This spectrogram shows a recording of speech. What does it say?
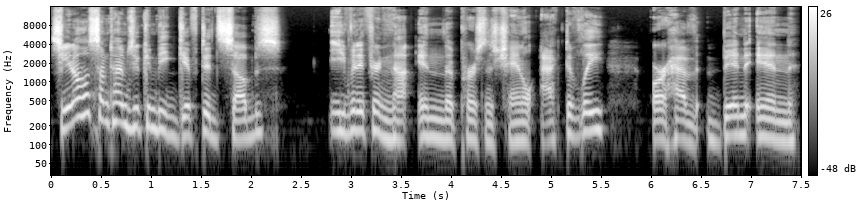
So you know how sometimes you can be gifted subs even if you're not in the person's channel actively or have been in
